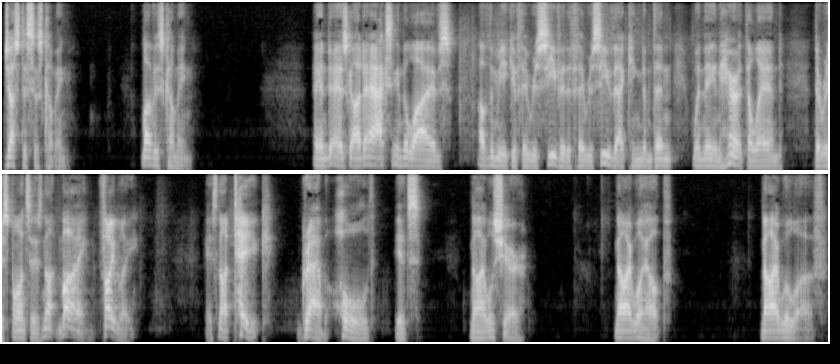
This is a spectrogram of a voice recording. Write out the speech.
Justice is coming. Love is coming. And as God acts in the lives of the meek, if they receive it, if they receive that kingdom, then when they inherit the land, their response is not mine, finally. It's not take, grab, hold. It's now I will share. Now I will help. Now I will love.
